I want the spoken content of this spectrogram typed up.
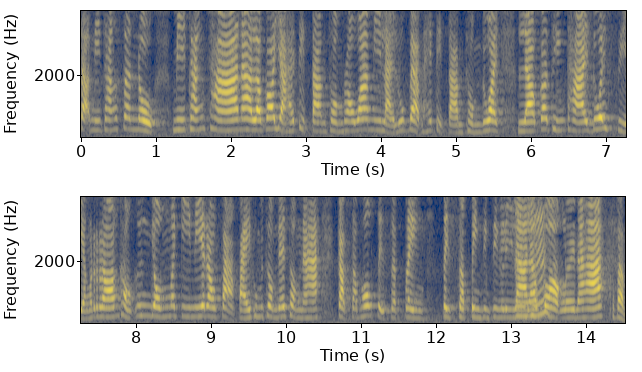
จะมีทั้งสนุก มีทั้งช้านะคะแล้วก็อยากให้ติดตามชม เพราะว่ามีหลายรูปแบบให้ติดตามชมด้วย แล้วก็ทิ้งท้ายด้วยเสียงร้องของอึ้งยงเมื่อกี้นี้เราฝากไปให้คุณผู้ชมได้ชมนะคะ กับสะโพกติดสปริง ติดสปริงจริง ๆ ลีลาอือฮึแล้วบอกเลยนะคะคือแบบ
